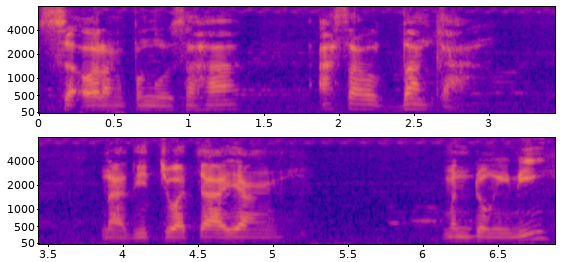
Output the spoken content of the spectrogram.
seorang pengusaha asal Bangka. Nah, di cuaca yang mendung ini,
